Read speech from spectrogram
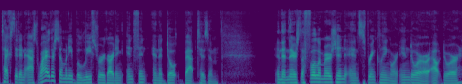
texted and asked, why are there so many beliefs regarding infant and adult baptism? And then there's the full immersion and sprinkling or indoor or outdoor.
